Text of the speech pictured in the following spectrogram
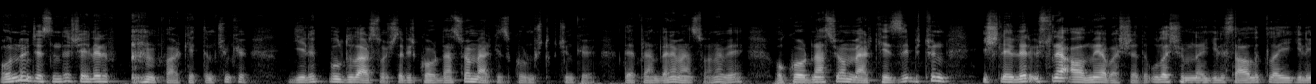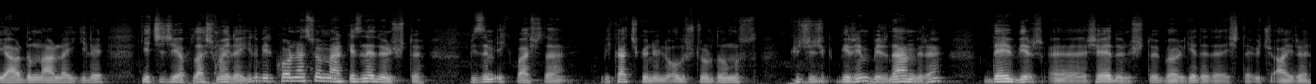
Onun öncesinde şeyleri fark ettim. Çünkü gelip buldular sonuçta bir koordinasyon merkezi kurmuştuk çünkü depremden hemen sonra ve o koordinasyon merkezi bütün işlevleri üstüne almaya başladı. Ulaşımla ilgili, sağlıkla ilgili, yardımlarla ilgili, geçici yapılaşmayla ilgili bir koordinasyon merkezine dönüştü. Bizim ilk başta birkaç gönüllü oluşturduğumuz küçücük birim birdenbire dev bir e, şeye dönüştü. Bölgede de işte üç ayrı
